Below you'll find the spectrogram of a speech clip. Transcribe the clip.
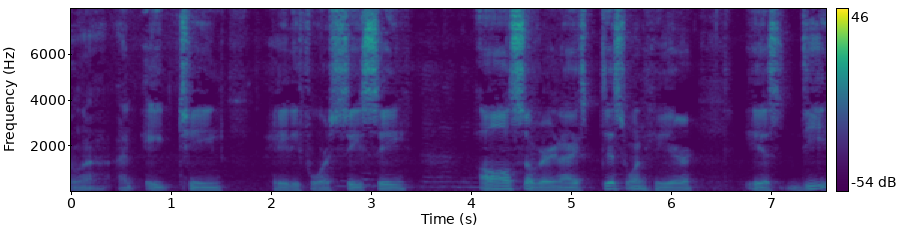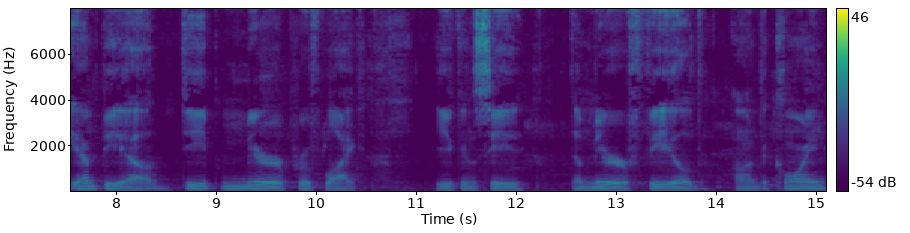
uh, an 1884 CC. Also very nice. This one here is DMPL, Deep Mirror Proof Like. You can see the mirror field on the coin.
